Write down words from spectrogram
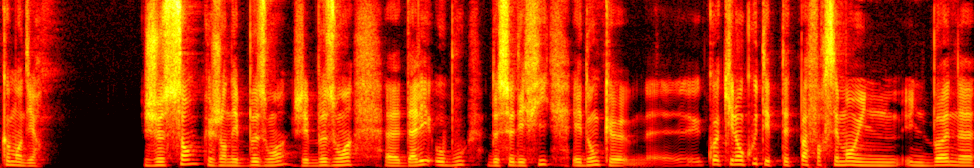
comment dire, je sens que j'en ai besoin, j'ai besoin euh, d'aller au bout de ce défi. Et donc, euh, euh, quoi qu'il en coûte, est peut-être pas forcément une, bonne,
